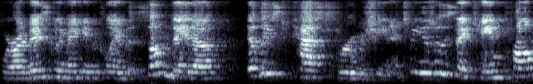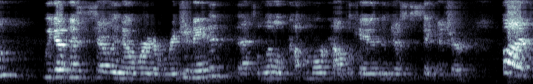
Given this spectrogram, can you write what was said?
where I'm basically making the claim that some data at least passed through machine X. We usually say came from. We don't necessarily know where it originated. That's a little more complicated than just a signature. But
